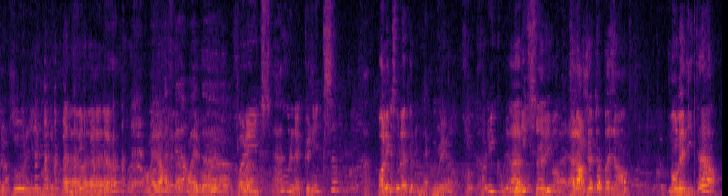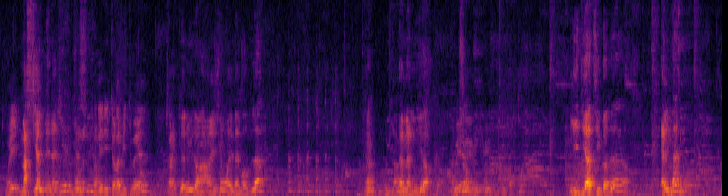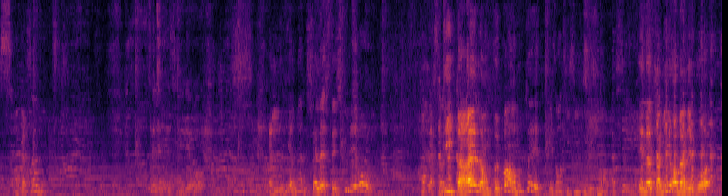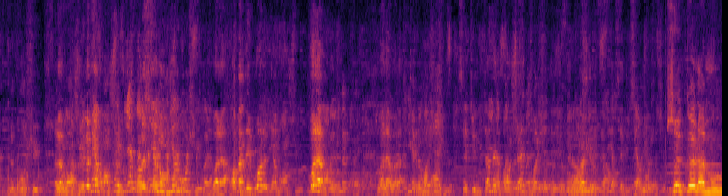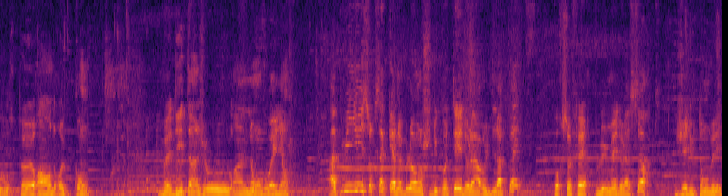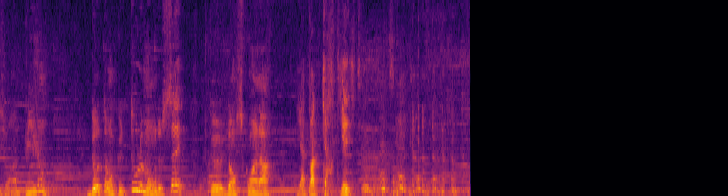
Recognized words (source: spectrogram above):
de beaux livres de Patrick Baladin. Voilà, on est là, on est là. on est bon, on est euh, bon. Prolix ou Laconix. Prolix ou la commune Oui, Pro- Prolix ou Laconix. Absolument. Alors, je te présente mon éditeur, Oui, Martial Ménadier, bien son, sûr, son éditeur habituel. très connu dans la région et même au-delà, Hein même à New York. Oui, oui, oui. Lydia Thiboder, elle-même, En personne. Céleste Escudero. elle le dit elle-même, Céleste Escudero. En personne. Dit par elle, on ne peut pas en douter. Présente ici publiquement. Absolument. Et notre ami Robin Desbois, Le branchu. le branchu, le bien branchu, Le bien le branchu, bien branchu. bien branchu, voilà. Voilà, Robin Desbois, le bien branchu. Voilà mon ami. Voilà, voilà. Quelle brochette C'est une très belle brochette. Brochette automobile. Alors là, je vais te dire, c'est du sérieux. là. Ce que l'amour peut rendre con, me dit un jour un non-voyant. Appuyé sur sa canne blanche du côté de la rue de la Paix, pour se faire plumer de la sorte, j'ai dû tomber sur un pigeon. D'autant que tout le monde sait que dans ce coin-là, il n'y a pas de quartier.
